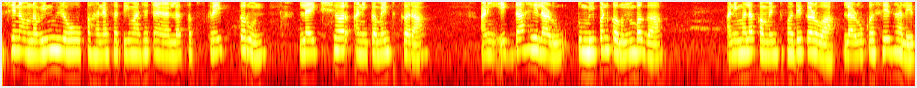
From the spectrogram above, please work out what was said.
असे नवनवीन व्हिडिओ पाहण्यासाठी माझ्या चॅनलला सबस्क्राईब करून लाईक शेअर आणि कमेंट करा. आणि एकदा हे लाडू तुम्ही पण करून बघा. आणि मला कमेंटमध्ये कळवा लाडू कसे झालेत.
